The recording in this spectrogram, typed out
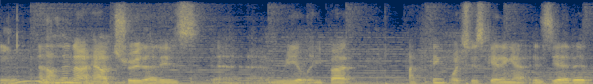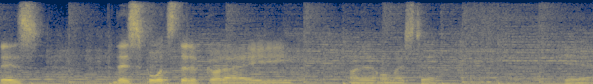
And I don't know how true that is uh, really, but I think what she's getting at is yeah, there, there's there's sports that have got a I don't know, almost a yeah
